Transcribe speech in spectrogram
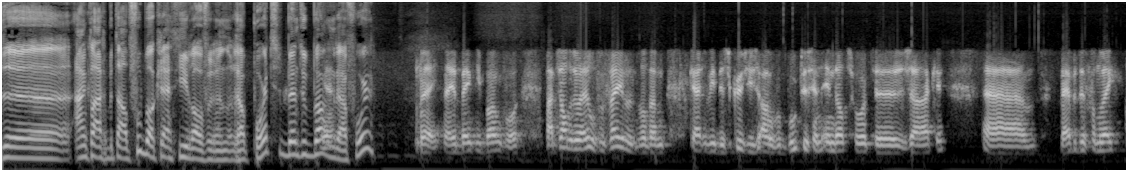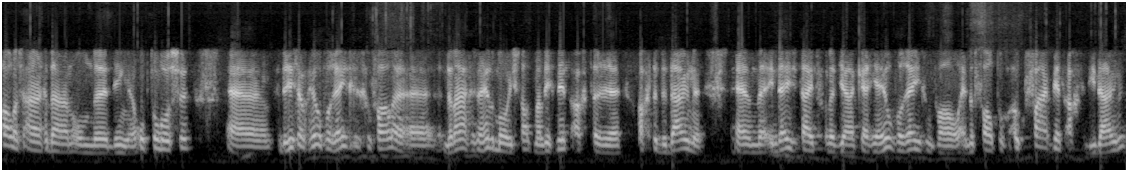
de aanklager betaald voetbal krijgt hierover een rapport. Bent u bang ja. daarvoor? Nee, nee, daar ben ik niet bang voor. Maar het is altijd wel heel vervelend. Want dan krijgen we weer discussies over boetes en, en dat soort zaken. We hebben er van de week alles aan gedaan om de dingen op te lossen. Uh, er is ook heel veel regen gevallen. Uh, Den Haag is een hele mooie stad, maar ligt net achter, uh, achter de duinen. En in deze tijd van het jaar krijg je heel veel regenval. En dat valt toch ook vaak net achter die duinen.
